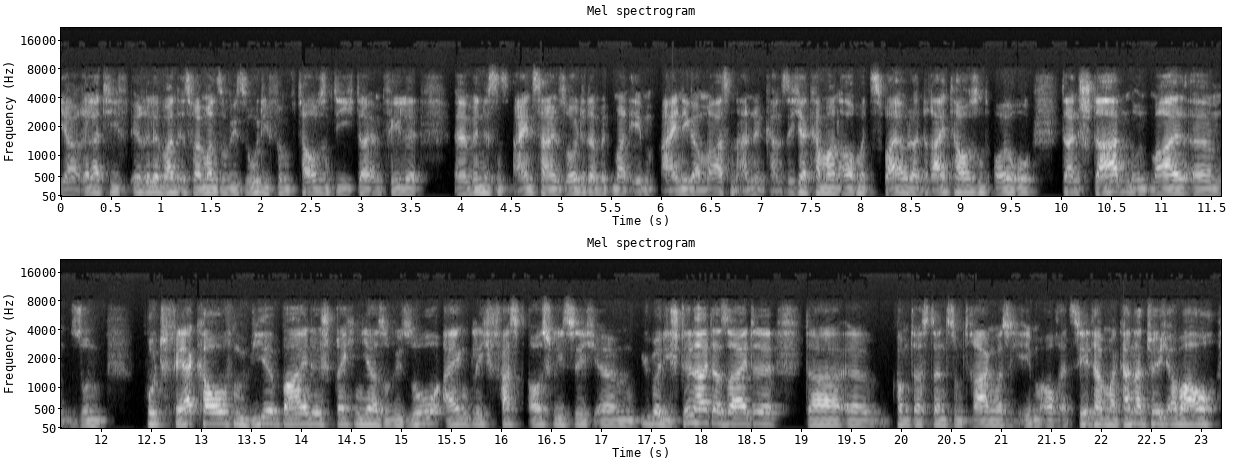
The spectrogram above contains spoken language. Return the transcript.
ja relativ irrelevant ist, weil man sowieso die 5000, die ich da empfehle, äh, mindestens einzahlen sollte, damit man eben einigermaßen handeln kann. Sicher kann man auch mit 2.000 oder 3.000 Euro dann starten und mal ähm, so ein Put verkaufen. Wir beide sprechen ja sowieso eigentlich fast ausschließlich ähm, über die Stillhalterseite. Da äh, kommt das dann zum Tragen, was ich eben auch erzählt habe. Man kann natürlich aber auch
